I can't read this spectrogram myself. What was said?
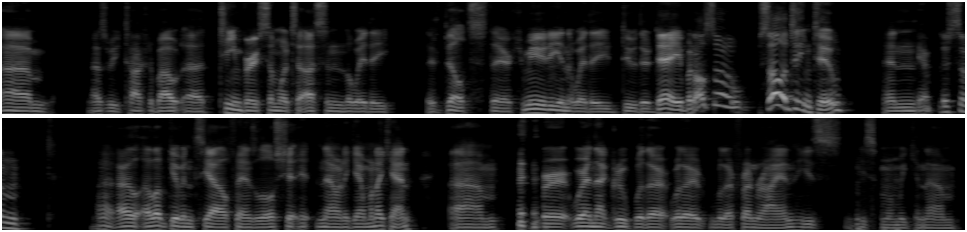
um, as we talked about, a team very similar to us in the way they they've built their community and the way they do their day, but also solid team too. And Yep. there's some. I, I love giving Seattle fans a little shit now and again when I can. Um, we're we're in that group with our with our with our friend Ryan. He's he's someone we can um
